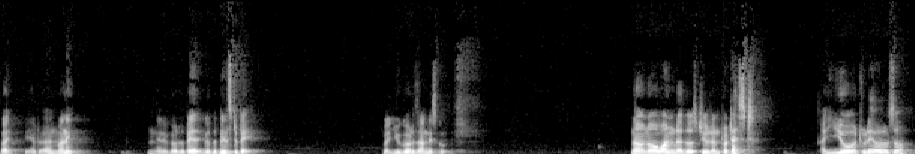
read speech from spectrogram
Right? We have to earn money. We have to go to the, pay, go to the bills to pay. But you go to Sunday school. Now, no wonder those children protest. you today also?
